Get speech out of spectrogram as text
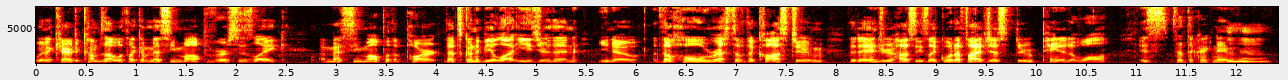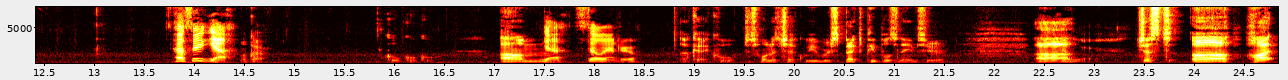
when a character comes out with like a messy mop versus like a messy mop with a part, that's going to be a lot easier than you know the whole rest of the costume that Andrew Hussie's like. What if I just threw painted a wall? Is, is that the correct name? mm-hmm Hussie? yeah Okay. Cool, cool, cool. Um, yeah still andrew Okay, cool. Just want to check. We respect people's names here. Uh, Yeah. just a hot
